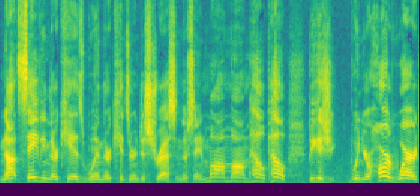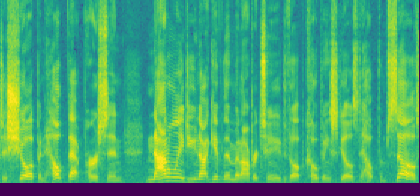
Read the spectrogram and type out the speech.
not saving their kids when their kids are in distress and they're saying, Mom, Mom, help, help. Because you, when you're hardwired to show up and help that person, not only do you not give them an opportunity to develop coping skills to help themselves,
